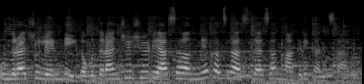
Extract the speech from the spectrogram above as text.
उंदराची लेंडी कबुतरांची शीड यासह अन्य कचरा असल्याचा नागरिकांचा आरोप.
